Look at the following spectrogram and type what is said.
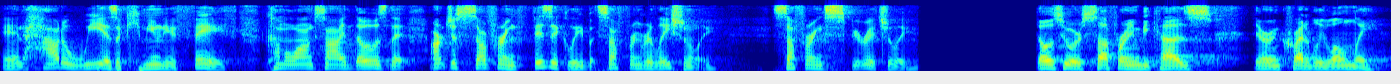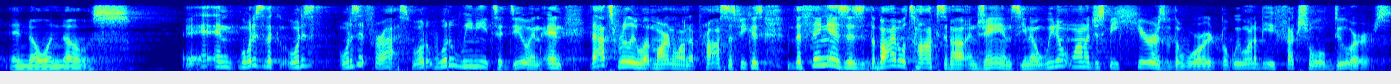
and how do we as a community of faith come alongside those that aren't just suffering physically, but suffering relationally, suffering spiritually? Those who are suffering because they're incredibly lonely and no one knows. And what is the what is what is it for us? What what do we need to do? And and that's really what Martin wanted to process because the thing is is the Bible talks about in James, you know, we don't want to just be hearers of the word, but we want to be effectual doers.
